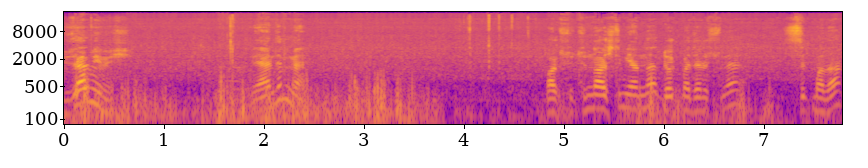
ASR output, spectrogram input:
Güzel miymiş? Beğendin mi? Bak sütünü açtım yanına dökmeden üstüne sıkmadan.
